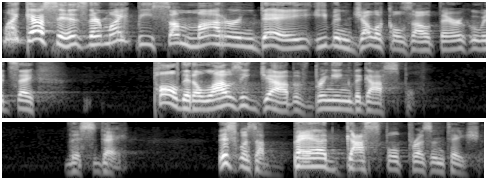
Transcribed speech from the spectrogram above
My guess is there might be some modern day evangelicals out there who would say, Paul did a lousy job of bringing the gospel this day. This was a bad gospel presentation.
